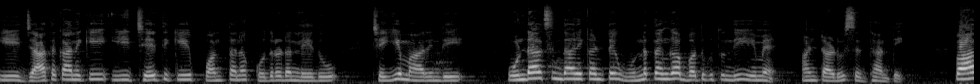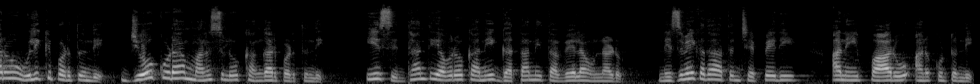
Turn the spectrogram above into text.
ఈ జాతకానికి ఈ చేతికి పొంతన కుదరడం లేదు. చెయ్యి మారింది. ఉండాల్సిన దానికంటే ఉన్నతంగా బతుకుతుంది ఈమె అంటాడు సిద్ధాంతి. పారు ఉలిక్కి పడుతుంది. జో కూడా మనసులో కంగారు పడుతుంది. ఈ సిద్ధాంతి ఎవరో కాని గతాన్ని తవ్వేలా ఉన్నాడు. నిజమే కదా అతను చెప్పేది అని పారు అనుకుంటుంది.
